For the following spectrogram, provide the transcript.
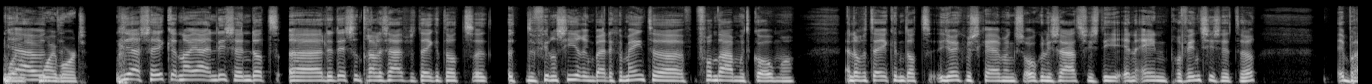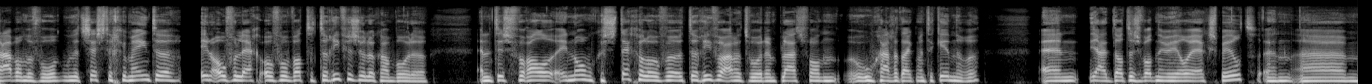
Mooi, Ja, mooi woord. Ja, zeker. Nou ja, in die zin dat eh, de decentralisatie betekent dat de financiering bij de gemeente vandaan moet komen. En dat betekent dat jeugdbeschermingsorganisaties die in één provincie zitten, in Brabant bijvoorbeeld, met 60 gemeenten in overleg over wat de tarieven zullen gaan worden. En het is vooral enorm gesteggel over tarieven aan het worden in plaats van hoe gaat het eigenlijk met de kinderen. En ja, dat is wat nu heel erg speelt. En ehm,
